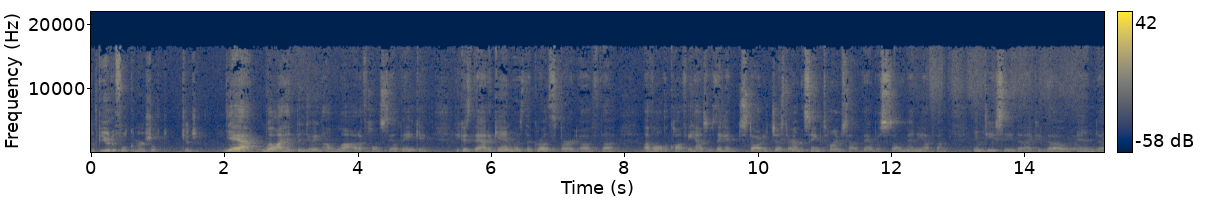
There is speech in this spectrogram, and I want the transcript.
A beautiful commercial kitchen. yeah, well, I had been doing a lot of wholesale baking because that again was the growth spurt of the of all the coffee houses. They had started just around the same time, so there were so many of them in DC that I could go, and uh,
